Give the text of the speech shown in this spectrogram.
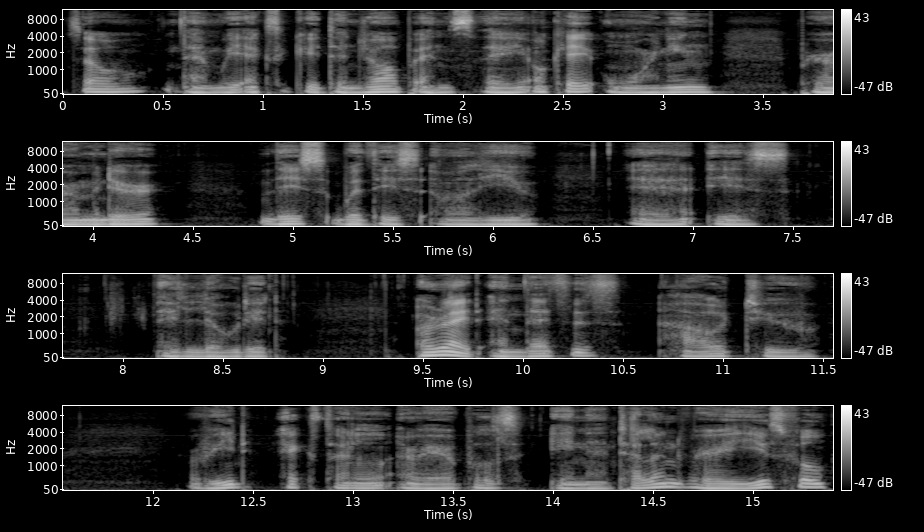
So then we execute the job and say, okay, warning parameter, this with this value uh, is loaded. Alright, and that is how to read external variables in a Talend. Very useful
